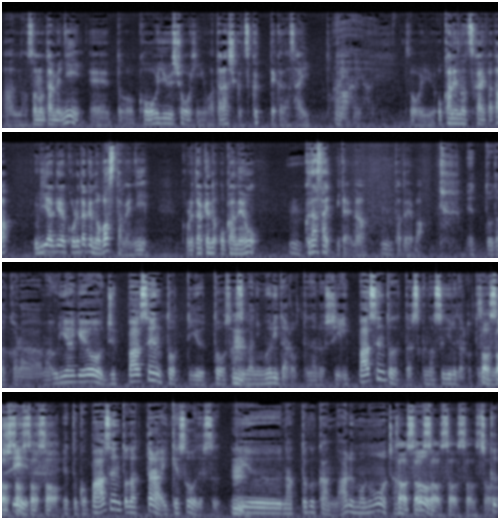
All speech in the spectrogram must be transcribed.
あのそのために、えー、とこういう商品を新しく作ってくださいとか、はいはいはい。そういうお金の使い方売り上げをこれだけ伸ばすためにこれだけのお金をうん。くださいみたいなうん。例えばえっとだから、まあ、売り上げを10%っていうとさすがに無理だろうってなるし、1%だったら少なすぎるだろうってなるしそうそうそうそうそう。えっと、5%だったらいけそうですっていう納得感のあるものをちゃんと作っう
